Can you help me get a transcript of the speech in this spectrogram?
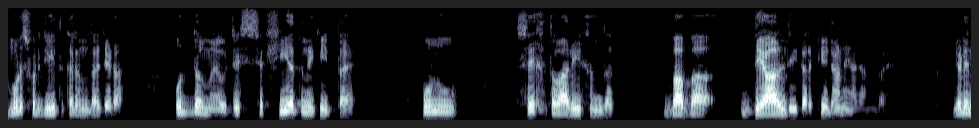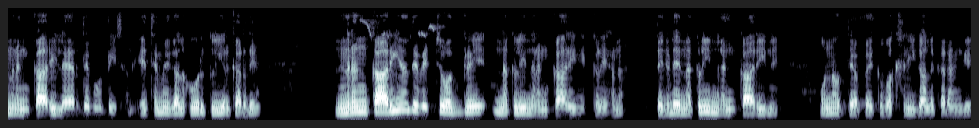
ਮੁੜ ਸੁਰਜੀਤ ਕਰਨ ਦਾ ਜਿਹੜਾ ਉਦਮ ਹੈ, ਉਹ ਜਿਸ ਸ਼ਖਸੀਅਤ ਨੇ ਕੀਤਾ ਹੈ, ਉਹਨੂੰ ਸਿੱਖ ਤਵਾਰੀਖ ਅੰਦਰ ਬਾਬਾ ਦਿਆਲ ਜੀ ਕਰਕੇ ਜਾਣਿਆ ਜਾਂਦਾ ਹੈ, ਜਿਹੜੇ ਨਿਰੰਕਾਰੀ ਲਹਿਰ ਦੇ ਮੋਢੀ ਸਨ। ਇੱਥੇ ਮੈਂ ਗੱਲ ਹੋਰ ਕਲੀਅਰ ਕਰ ਦਿਆਂ। ਨਿਰੰਕਾਰੀਆਂ ਦੇ ਵਿੱਚੋਂ ਅੱਗੇ ਨਕਲੀ ਨਿਰੰਕਾਰੀ ਨਿਕਲੇ, ਹਨਾ? ਤੇ ਜਿਹੜੇ ਨਕਲੀ ਨਿਰੰਕਾਰੀ ਨੇ, ਉਹਨਾਂ ਉੱਤੇ ਆਪਾਂ ਇੱਕ ਵੱਖਰੀ ਗੱਲ ਕਰਾਂਗੇ।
